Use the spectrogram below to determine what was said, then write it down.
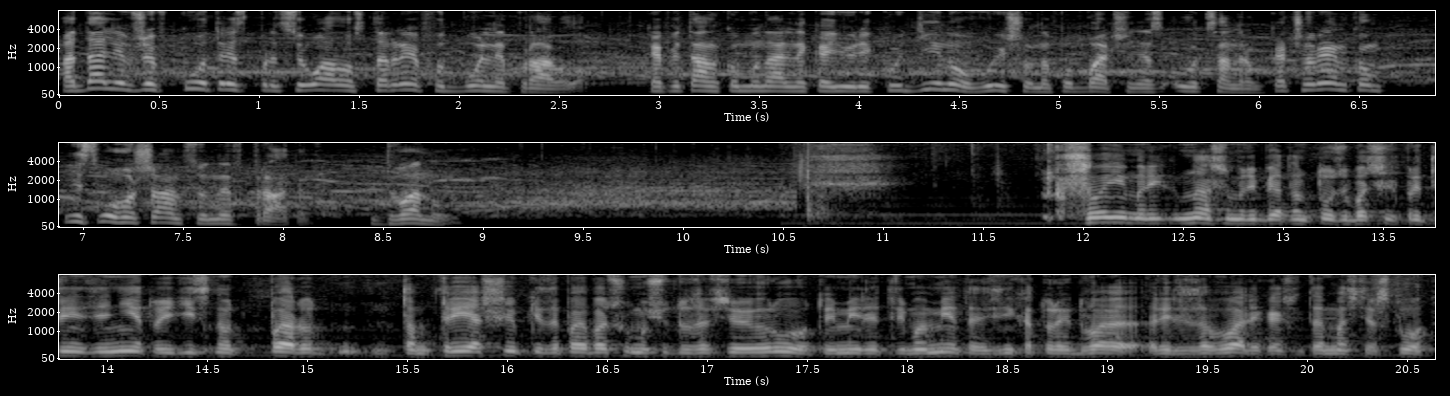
А далі вже вкотре спрацювало старе футбольне правило. Капітан комунальника Юрій Кудіно вийшов на побачення з Олександром Качуренком і свого шансу не втратив 2-0. Своим нашим ребятам тоже больших претензий нету. Единственное, вот пару, там, три ошибки за, по большому счету за всю игру. Вот имели три момента, из них которые два реализовали. Конечно, это мастерство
